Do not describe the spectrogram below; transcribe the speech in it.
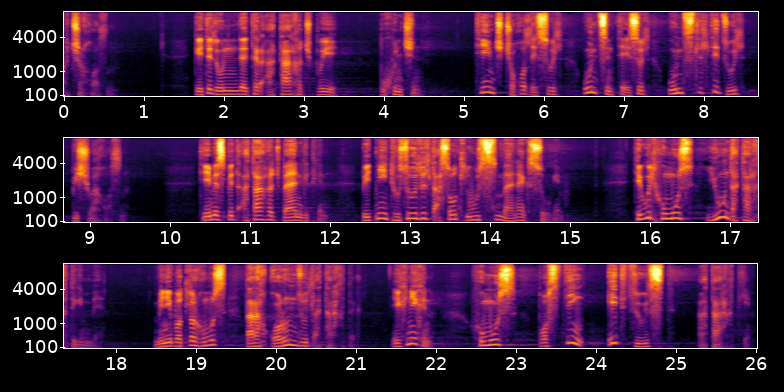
авчрах болно. Гэтэл үнэндээ тэр атаархаж буй бүхэн чинь тийм ч чухал эсвэл үн цэнтэй эсвэл үндслэлтэй зүйл биш байх болно. Тиймээс бид атаархаж байна гэдэг нь бидний төсөөлөлд асуудал үүссэн байна гэсэн үг юм. Тэгвэл хүмүүс юунд атаархдаг юм бэ? Миний бодлоор хүмүүс дараах гурван зүйлд атаархдаг. Эхнийх нь хүмүүс бусдын эд зүйлсд атаархдаг юм.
